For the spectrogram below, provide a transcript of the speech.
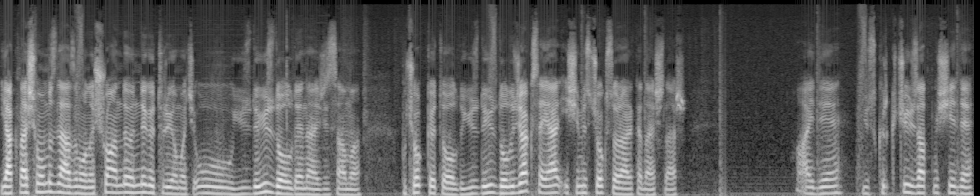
yaklaşmamız lazım ona. Şu anda önde götürüyor maçı. Uuu %100 doldu enerjisi ama. Bu çok kötü oldu. %100 dolacaksa eğer işimiz çok zor arkadaşlar. Haydi. 143'ü 167.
